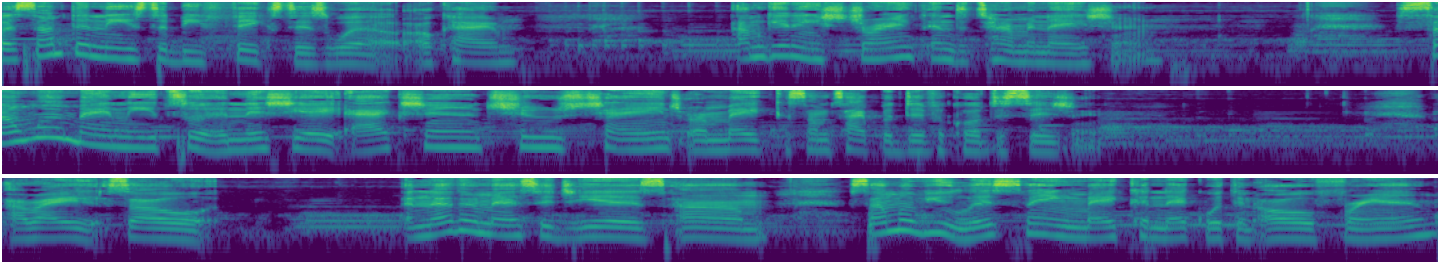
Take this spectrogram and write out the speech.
But something needs to be fixed as well, okay? I'm getting strength and determination. Someone may need to initiate action, choose change, or make some type of difficult decision. All right, so another message is um, some of you listening may connect with an old friend.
